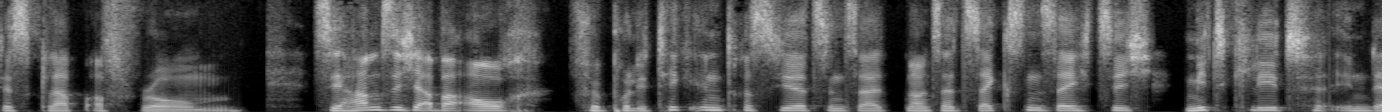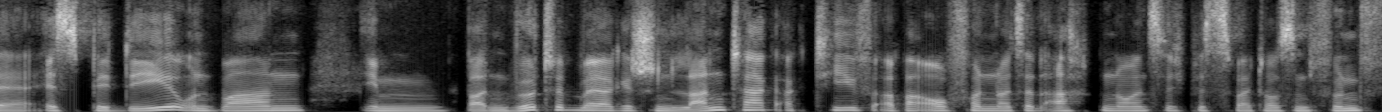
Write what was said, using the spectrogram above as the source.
des Club of Rome. Sie haben sich aber auch für Politik interessiert, sind seit 1966 Mitglied in der SPD und waren im baden-württembergischen Landtag aktiv, aber auch von 1998 bis 2005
